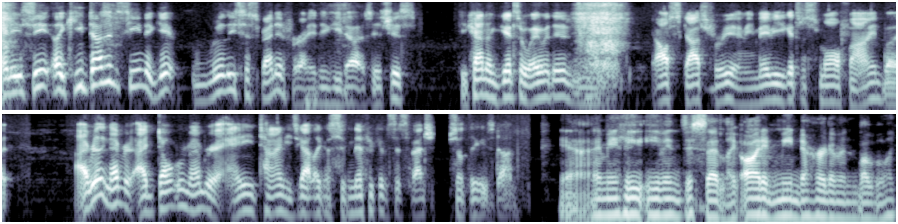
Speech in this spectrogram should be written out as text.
and he see like he doesn't seem to get really suspended for anything he does. It's just he kind of gets away with it, all scotch free. I mean, maybe he gets a small fine, but I really never, I don't remember any time he's got like a significant suspension for something he's done. Yeah, I mean, he even just said like, "Oh, I didn't mean to hurt him," and blah blah. Like,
